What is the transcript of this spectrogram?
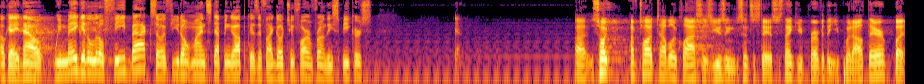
Okay, now we may get a little feedback, so if you don't mind stepping up, because if I go too far in front of these speakers, yeah. Uh, so I've, I've taught Tableau classes using census data, so thank you for everything you put out there. But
